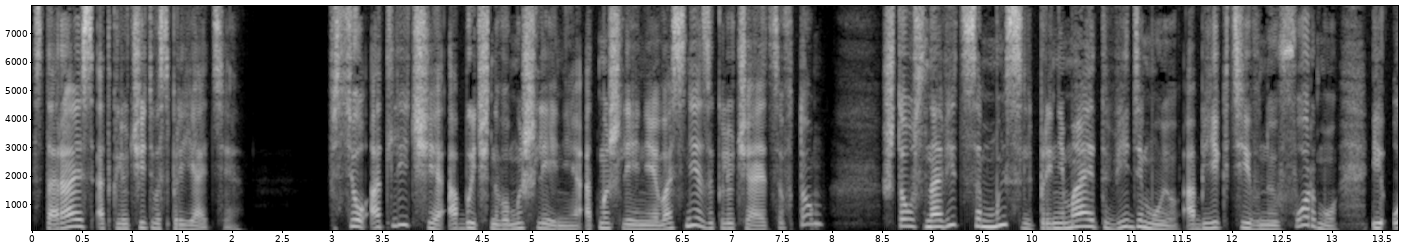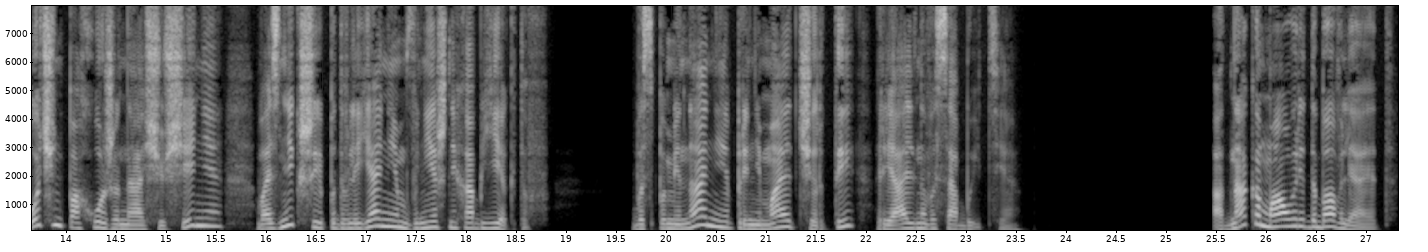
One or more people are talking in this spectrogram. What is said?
стараясь отключить восприятие. Все отличие обычного мышления от мышления во сне заключается в том, что у сновидца мысль принимает видимую, объективную форму и очень похожа на ощущения, возникшие под влиянием внешних объектов, воспоминание принимает черты реального события. Однако Маури добавляет,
